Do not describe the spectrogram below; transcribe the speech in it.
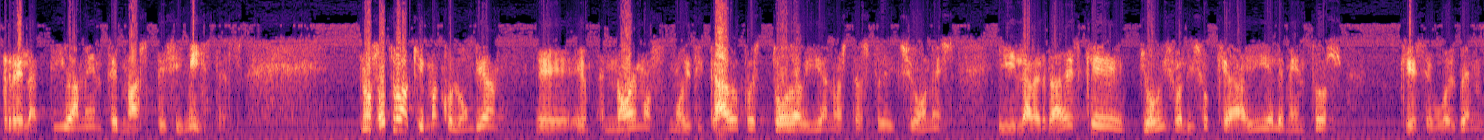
relativamente más pesimistas. Nosotros aquí en Bancolombia eh, no hemos modificado pues todavía nuestras predicciones y la verdad es que yo visualizo que hay elementos que se vuelven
